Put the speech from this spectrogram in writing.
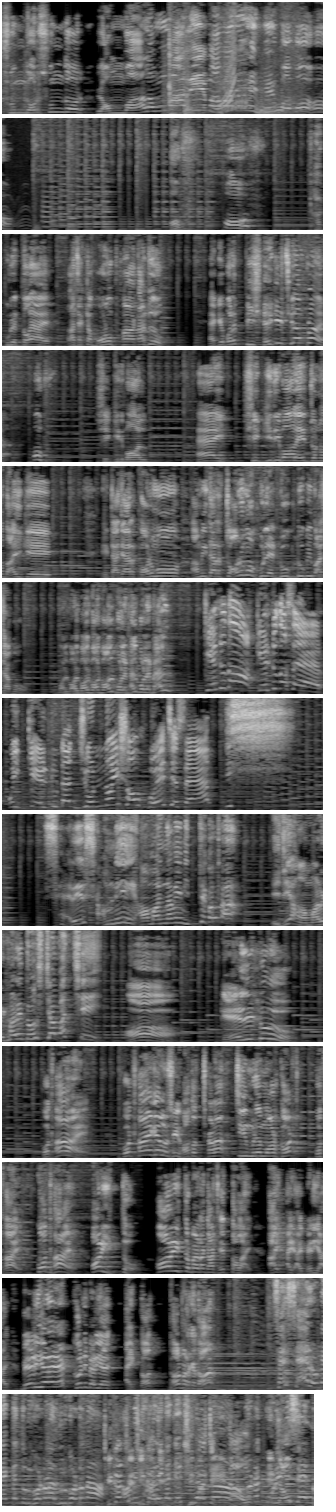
সুন্দর সুন্দর লম্বা লম্বা রে বাবা। হে বাবা। ওফ ওফ ঠাকুরের দয়ায় আজ একটা বড় ফাঁড়া কাটলো। একেবারে পিষে গিয়েছিলাম প্রায়। ওফ শিগগির বল এই শিগগিরই বল এর জন্য দায়ীকে। এটা যার কর্ম আমি তার চর্ম খুলে ডুগডুগি বাজাবো। বল বল বল বল বল বলে ফেল বলে ফেল। কেলটুদা কেলটুদা স্যার ওই কেলটুটার জন্যই সব হয়েছে স্যার। ইস স্যারের সামনে আমার নামে মিথ্যে কথা। এই যে আমার ঘাড়ে দোষ চাপাচ্ছে। ও কেলটু কোথায়? কোথায় গেল সেই হতচ্ছাড়া চিমড়ে মরকট? কোথায়? কোথায়? ওই তো ওই তো বেটা গাছের তলায়। আই আই আই বেরিয়ে আয় বেরিয়ে আয় এক্ষুনি বেরিয়ে আয়। এই ধর ধর বেটাকে ধর। স্যার স্যার ওটা একটা দুর্ঘটনা দুর্ঘটনা। ঠিক আছে ঠিক আছে ঠিক আছে এটাও এটাও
